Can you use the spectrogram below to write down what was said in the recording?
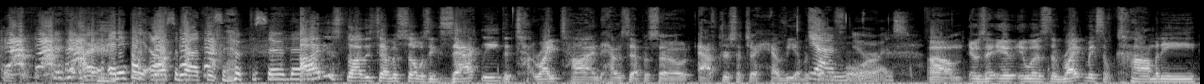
All right. Anything else about this episode? Then I just thought this episode was exactly the t- right time to have this episode after such a heavy episode Yeah, before. it was. Um, it was a, it, it was the right mix of comedy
